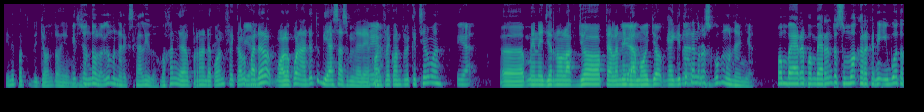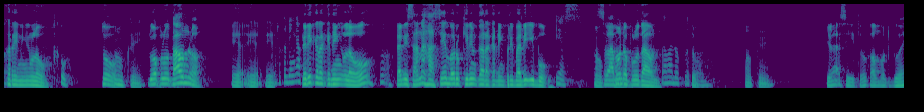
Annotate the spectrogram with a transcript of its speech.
Ini seperti itu contoh ya mas. Itu contoh loh, itu menarik sekali loh. Bahkan nggak pernah ada konflik. Kalau Iya. padahal walaupun ada tuh biasa sebenarnya Iya. konflik-konflik kecil mah. Iya. Eh, manajer nolak job, talentnya Iya. nggak mau job kayak gitu nah, kan. terus gue mau nanya. Pembayaran-pembayaran tuh semua ke rekening ibu atau ke rekening lo? Aku. Tuh, Oke. 20 tahun loh. Iya iya iya. Rekening aku. Jadi ke rekening lo, dari sana hasilnya baru kirim ke rekening pribadi ibu. Yes. Selama 20 tahun. Sama 20 tahun. Oke. Gila sih itu kalau menurut gue.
